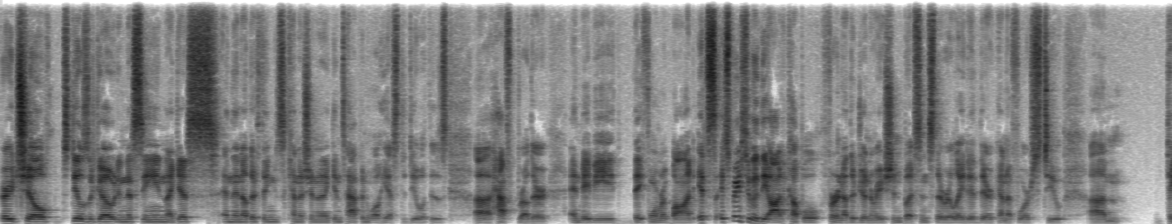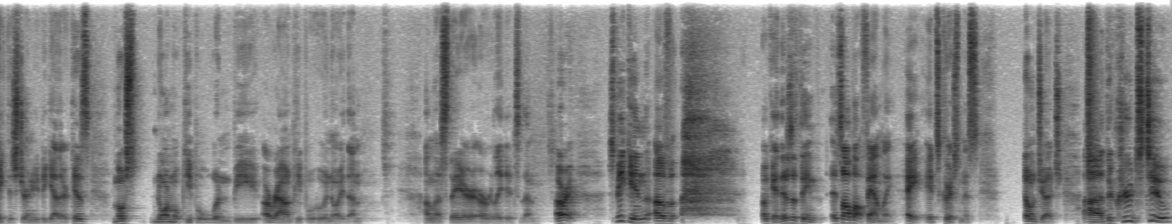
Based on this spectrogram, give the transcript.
Very chill. Steals a goat in a scene, I guess, and then other things kind of shenanigans happen while he has to deal with his uh, half-brother and maybe they form a bond. It's it's basically the odd couple for another generation, but since they're related, they're kind of forced to um, take this journey together. Because most normal people wouldn't be around people who annoy them, unless they are, are related to them. All right. Speaking of, okay, there's a thing. It's all about family. Hey, it's Christmas. Don't judge. Uh, the Croods too,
